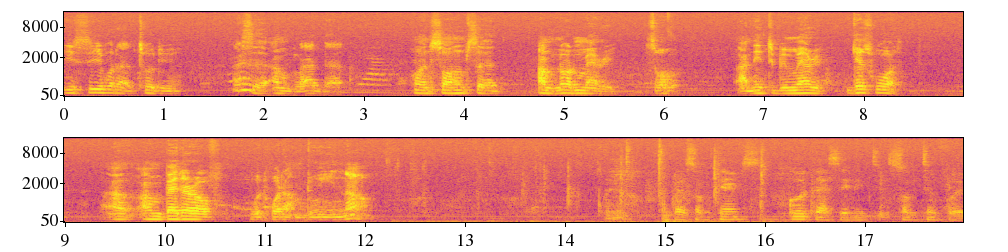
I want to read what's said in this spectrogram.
You see what I told you? I said, I'm glad that when someone said, I'm not married, so I need to be married, guess what? I'm, I'm better off with what I'm doing now. Because sometimes God does anything, something for a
